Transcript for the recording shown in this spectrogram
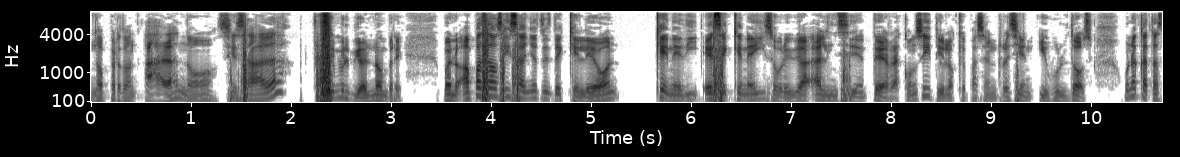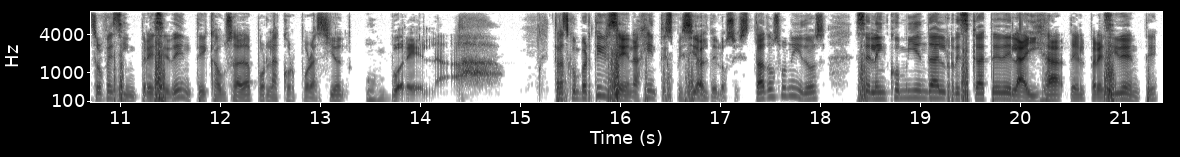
No, perdón, Ada, no. ¿Si es Ada? Se me olvidó el nombre. Bueno, han pasado seis años desde que León Kennedy, ese Kennedy sobrevivió al incidente de Raccoon City, lo que pasó en Resident Evil 2, una catástrofe sin precedente causada por la corporación Umbrella. Tras convertirse en agente especial de los Estados Unidos, se le encomienda el rescate de la hija del presidente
